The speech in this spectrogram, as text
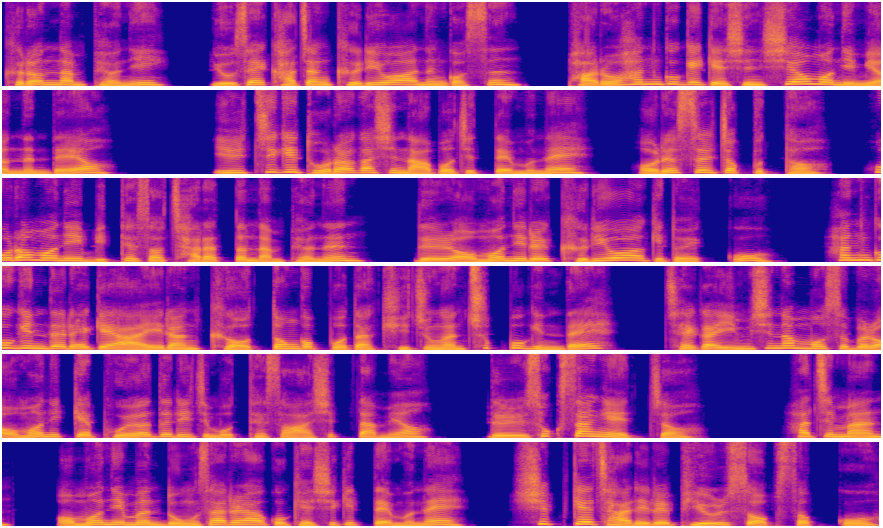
그런 남편이 요새 가장 그리워하는 것은 바로 한국에 계신 시어머님이었는데요. 일찍이 돌아가신 아버지 때문에 어렸을 적부터 홀어머니 밑에서 자랐던 남편은 늘 어머니를 그리워하기도 했고 한국인들에게 아이란 그 어떤 것보다 귀중한 축복인데 제가 임신한 모습을 어머니께 보여드리지 못해서 아쉽다며 늘 속상해했죠. 하지만 어머님은 농사를 하고 계시기 때문에 쉽게 자리를 비울 수 없었고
